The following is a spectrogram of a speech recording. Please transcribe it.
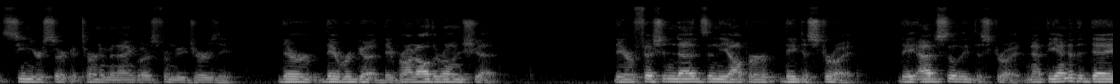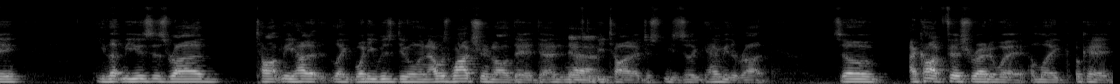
senior circuit tournament anglers from New Jersey. They're they were good. They brought all their own shit. They were fishing neds in the upper. They destroyed. They absolutely destroyed. And at the end of the day, he let me use his rod, taught me how to like what he was doing. I was watching it all day. I didn't have to be taught. I just he's like hand me the rod. So I caught fish right away. I'm like, okay,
